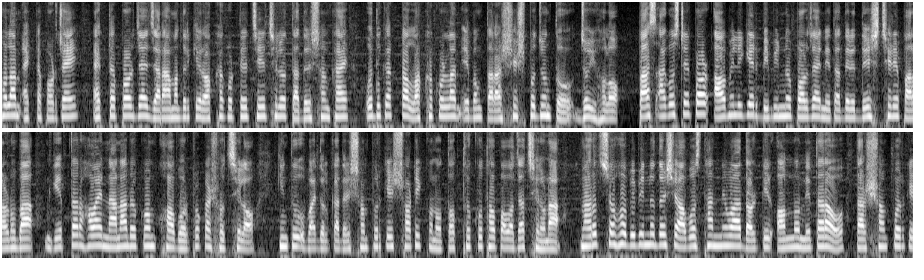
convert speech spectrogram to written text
হলাম একটা পর্যায়ে। একটা পর্যায়ে যারা আমাদেরকে রক্ষা করতে চেয়েছিল তাদের সংখ্যায় অধিকারটা লক্ষ্য করলাম এবং তারা শেষ পর্যন্ত জয়ী হলো। পাঁচ আগস্টের পর আওয়ামী লীগের বিভিন্ন পর্যায়ে নেতাদের দেশ ছেড়ে পালানো বা গ্রেপ্তার হওয়ায় নানা রকম খবর প্রকাশ হচ্ছিল। কিন্তু ওবায়দুল কাদের সম্পর্কে সঠিক কোনো তথ্য কোথাও পাওয়া যাচ্ছিল না। ভারতসহ বিভিন্ন দেশে অবস্থান নেওয়া দলটির অন্য নেতারাও তার সম্পর্কে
